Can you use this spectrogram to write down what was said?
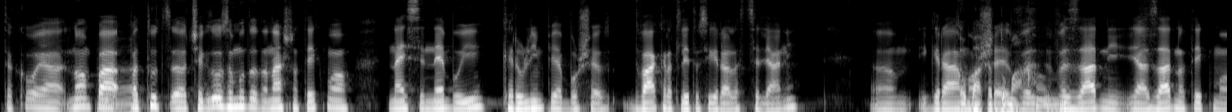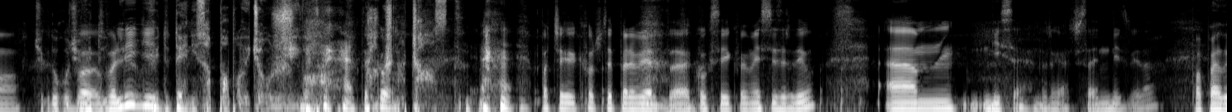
Tako, ja. No, pa, Ja. pa tudi, uh, če kdo zamuda današnjo tekmo, naj se ne boji, ker Olimpija bo še dvakrat letos igrala s celjani. Um, igramo Obakrat še doma, v, v zadnji, ja, zadnjo tekmo Če kdo hoče v, videti, v ligi. vidi Denisa Popoviča v živo. Tako, Kakšna čast. pa če hočete preveriti, uh, koliko se je KVMS izredil. Um, ni se, drugače, saj ni izvedel. Pa 5.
